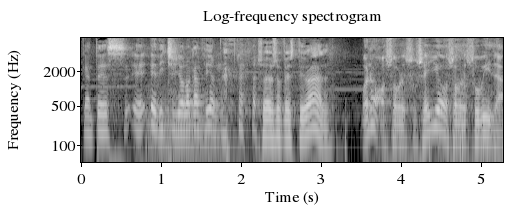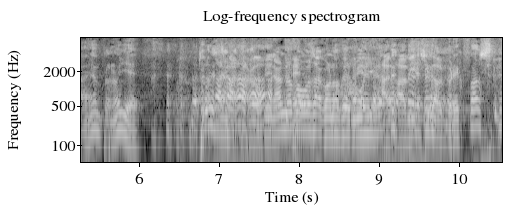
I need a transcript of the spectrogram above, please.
que antes he, he dicho yo la canción. ¿Sobre su festival? Bueno, o sobre su sello o sobre su vida, ¿eh? En plan, oye, tú eres de Mataró. Al final nos vamos a conocer bien, Oye, ¿eh? ¿Habías ido al breakfast?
